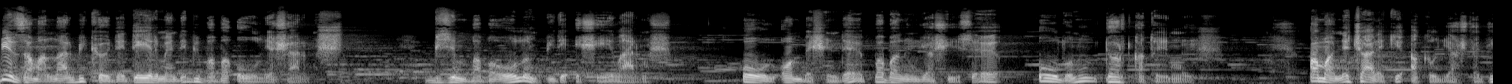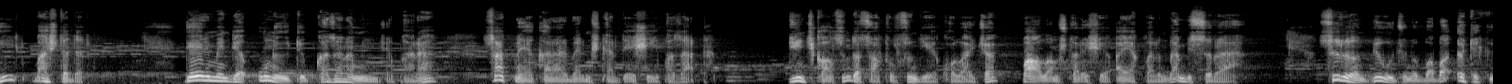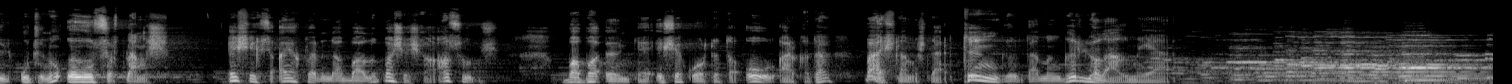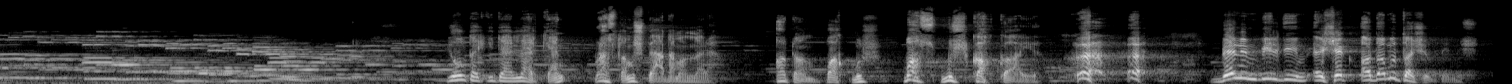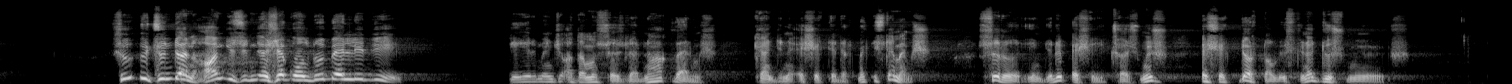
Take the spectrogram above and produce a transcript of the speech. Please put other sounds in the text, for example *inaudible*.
Bir zamanlar bir köyde değirmende bir baba oğul yaşarmış. Bizim baba oğlun bir de eşeği varmış. Oğul 15'inde babanın yaşı ise oğlunun dört katıymış. Ama ne çare ki akıl yaşta değil baştadır. Değirmende un öğütüp kazanamayınca para satmaya karar vermişlerdi eşeği pazarda. Dinç kalsın da satılsın diye kolayca bağlamışlar eşeği ayaklarından bir sırığa. Sırığın bir ucunu baba öteki ucunu oğul sırtlamış. Eşekse ayaklarından bağlı baş aşağı asılmış. Baba önde, eşek ortada, oğul arkada başlamışlar tıngır da mıngır yol almaya. Yolda giderlerken rastlamış bir adam onlara. Adam bakmış, basmış kahkahayı. *laughs* Benim bildiğim eşek adamı taşır demiş. Şu üçünden hangisinin eşek olduğu belli değil. Değirmenci adamın sözlerine hak vermiş. Kendine eşek dedirtmek istememiş. Sırığı indirip eşeği çözmüş, eşek dört dal üstüne düşmüş.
